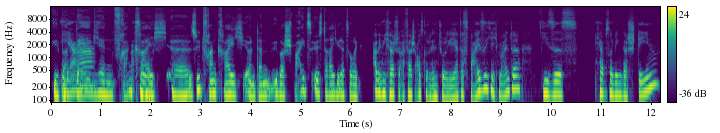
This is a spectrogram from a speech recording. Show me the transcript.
über ja. Belgien, Frankreich, so. äh, Südfrankreich und dann über Schweiz, Österreich wieder zurück. Habe ich mich falsch, falsch ausgedrückt, entschuldige. Ja, das weiß ich. Ich meinte, dieses, ich habe so ein Ding da stehen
